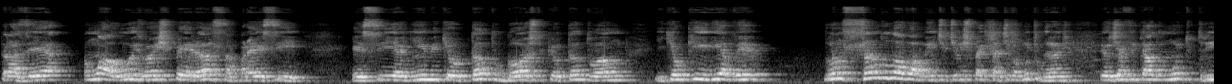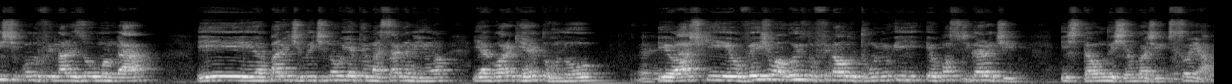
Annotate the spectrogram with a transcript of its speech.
trazer uma luz, uma esperança para esse, esse anime que eu tanto gosto, que eu tanto amo e que eu queria ver lançando novamente. Eu tinha uma expectativa muito grande. Eu tinha ficado muito triste quando finalizou o mangá e aparentemente não ia ter mais saga nenhuma. E agora que retornou, eu acho que eu vejo uma luz no final do túnel e eu posso te garantir, estão deixando a gente sonhar.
